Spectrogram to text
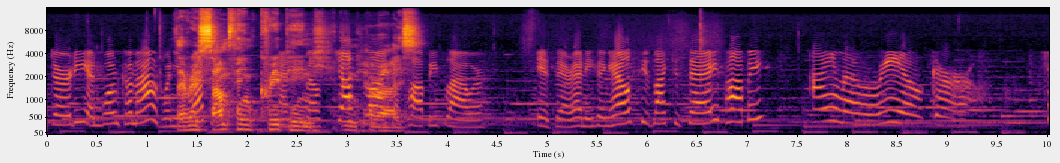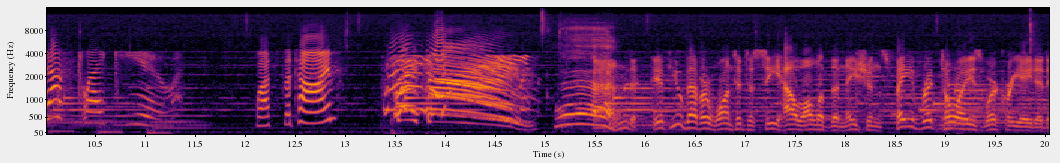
sturdy and won't come out when you There brush is it, something and creepy in, smells in just her like eyes. a poppy flower. Is there anything else you'd like to say, Poppy? I'm a real girl. Just like you. What's the time? Playtime! Yeah. And if you've ever wanted to see how all of the nation's favorite toys were created,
